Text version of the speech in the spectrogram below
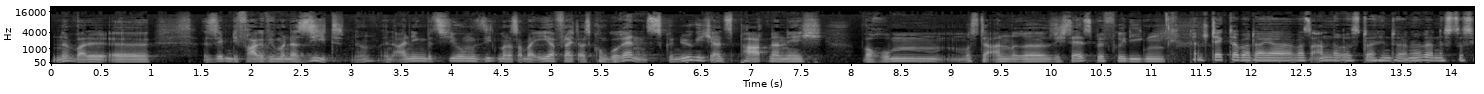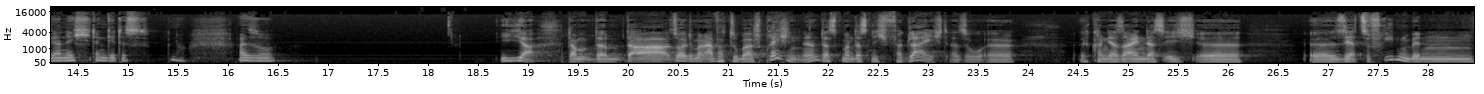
ne, weil äh, es ist eben die Frage, wie man das sieht. Ne? In einigen Beziehungen sieht man das aber eher vielleicht als Konkurrenz. Genüge ich als Partner nicht? Warum muss der andere sich selbst befriedigen? Dann steckt aber da ja was anderes dahinter, ne? Dann ist das ja nicht, dann geht es, genau. Also, Ja, da, da, da sollte man einfach drüber sprechen, ne? dass man das nicht vergleicht. Also äh, es kann ja sein, dass ich äh, äh, sehr zufrieden bin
